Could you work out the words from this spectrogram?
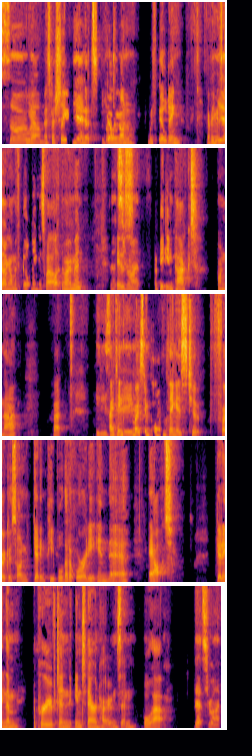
So, yeah. um, Especially yeah, that's a lot to going on with building. Everything that's Yeah. going on with building as well at the moment. that's is- right. A big impact on that. But It is. I think indeed. most important thing is to focus on getting people that are already in there out, getting them approved and into their own homes and all that. That's right.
